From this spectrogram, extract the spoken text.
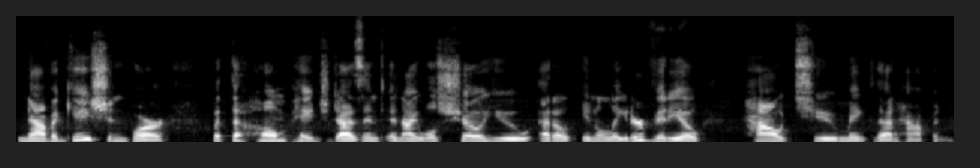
navigation bar but the home page doesn't and I will show you at a, in a later video how to make that happen.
